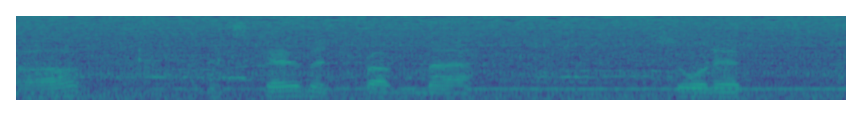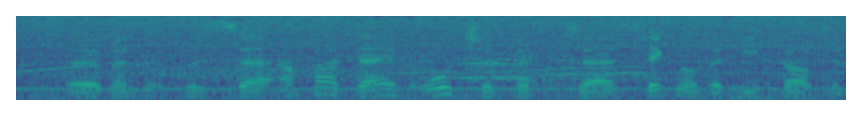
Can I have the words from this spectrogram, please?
Well, an experiment from uh, Ervine. It was uh, umpire Dave Orchard that uh, signalled that he felt it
